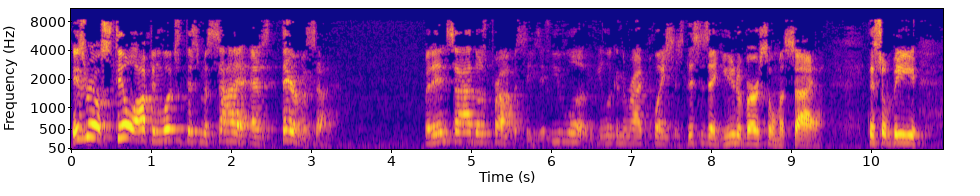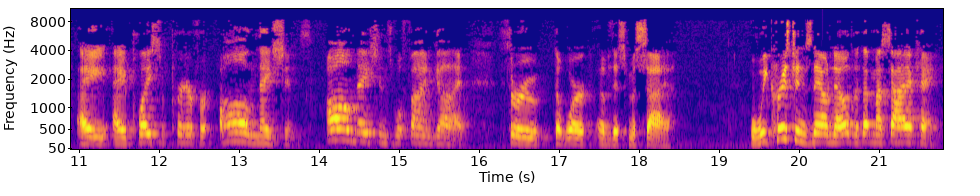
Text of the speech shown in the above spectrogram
Israel still often looks at this Messiah as their Messiah. But inside those prophecies, if you look, if you look in the right places, this is a universal Messiah. This will be a, a place of prayer for all nations. All nations will find God through the work of this Messiah. Well, we Christians now know that the Messiah came.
